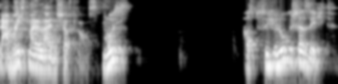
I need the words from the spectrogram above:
Da bricht meine Leidenschaft raus. Muss aus psychologischer Sicht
